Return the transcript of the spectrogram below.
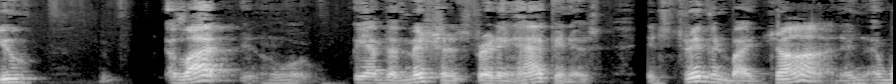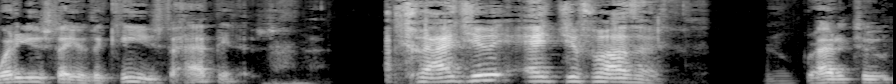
You a lot. You know, we have the mission of spreading happiness. It's driven by John. And, and what do you say are the keys to happiness? Gratitude and do for others. You know, gratitude,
